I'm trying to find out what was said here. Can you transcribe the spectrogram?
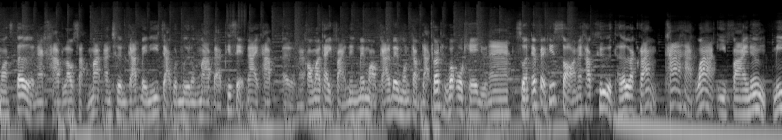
มอนสเตอร์นะครับเราสามารถอัญเชิญการ์ดใบนี้จากบนมือลงมาแบบพิเศษได้ครับเออหมายความว่าถ้าอีกฝ่ายหนึ่งไม่เหมาะการ์ดเวทมนต์กับดักก็ถือว่าโอเคอยู่นะ ส่วนเอฟเฟกต์ที่2นะครับคือเทิร์นละครั้งถ้าหากว่าอีกฝ่ายหนึ่งมี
